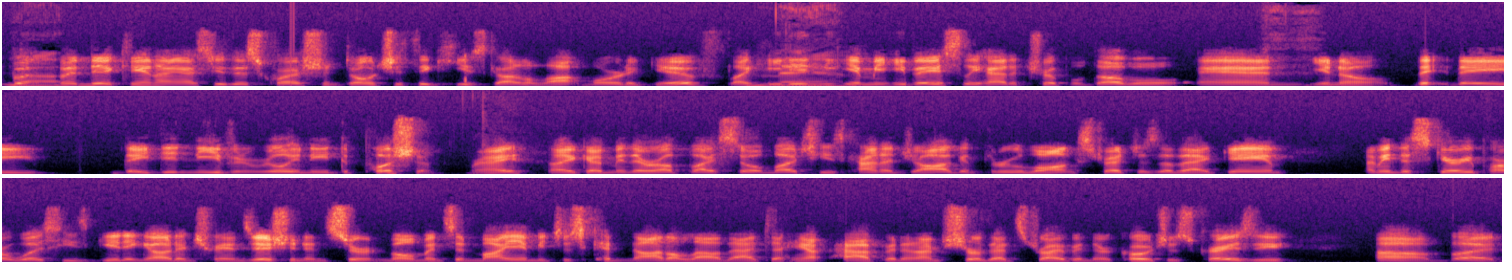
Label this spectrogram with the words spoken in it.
But uh, but Nick, can I ask you this question? Don't you think he's got a lot more to give? Like he man. didn't. I mean, he basically had a triple double, and you know they they they didn't even really need to push him, right? Like, I mean, they're up by so much. He's kind of jogging through long stretches of that game. I mean, the scary part was he's getting out in transition in certain moments, and Miami just cannot allow that to ha- happen. And I'm sure that's driving their coaches crazy. Um, but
